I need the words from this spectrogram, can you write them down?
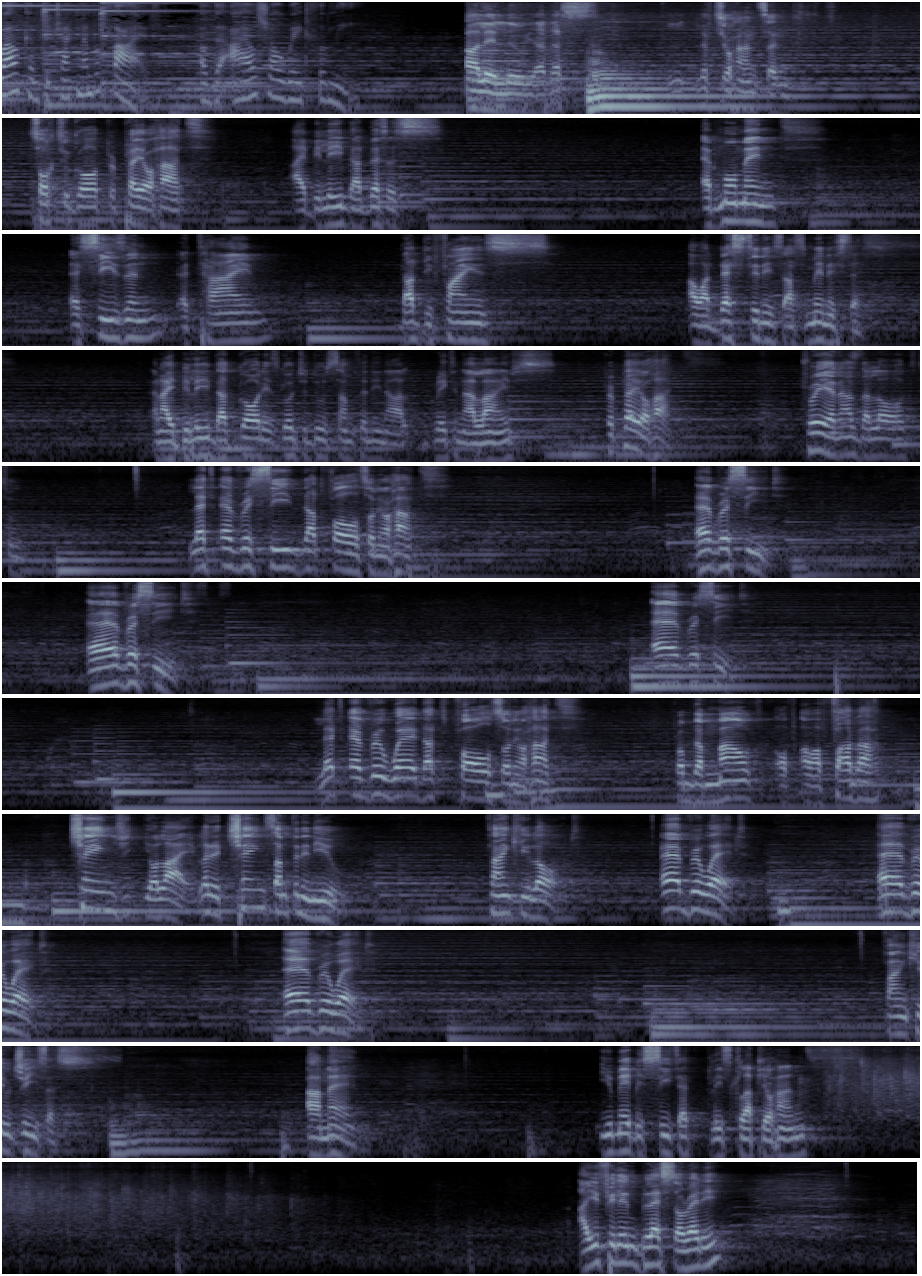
Welcome to track number five of The Isles Shall Wait for Me. Hallelujah. Let's lift your hands and talk to God. Prepare your heart. I believe that this is a moment, a season, a time that defines our destinies as ministers. And I believe that God is going to do something in our, great in our lives. Prepare your heart. Pray and ask the Lord to let every seed that falls on your heart, every seed, every seed, every seed Let every word that falls on your heart from the mouth of our Father change your life. Let it change something in you. Thank you, Lord. Every word, every word, every word. Thank you, Jesus. Amen. You may be seated. Please clap your hands. Are you feeling blessed already?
